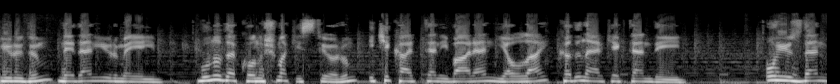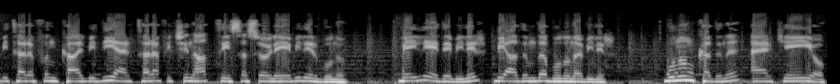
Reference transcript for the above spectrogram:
Yürüdüm, neden yürümeyeyim? Bunu da konuşmak istiyorum, iki kalpten ibaren ya olay, kadın erkekten değil. O yüzden bir tarafın kalbi diğer taraf için attıysa söyleyebilir bunu. Belli edebilir, bir adımda bulunabilir. Bunun kadını, erkeği yok.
